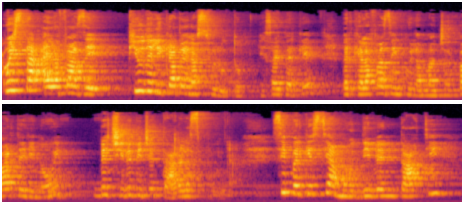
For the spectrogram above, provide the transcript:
Questa è la fase più delicata in assoluto. E sai perché? Perché è la fase in cui la maggior parte di noi decide di gettare la spugna. Sì, perché siamo diventati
